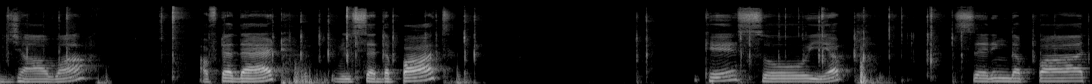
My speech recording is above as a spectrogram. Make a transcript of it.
java. After that we'll set the path. Okay so yep. Setting the path.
